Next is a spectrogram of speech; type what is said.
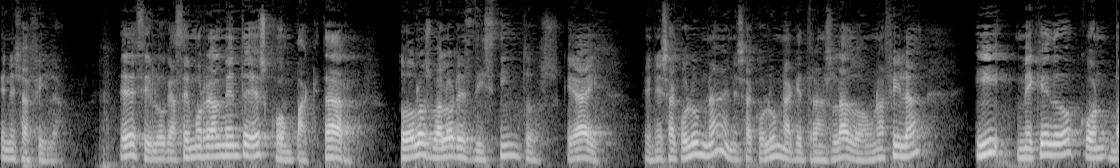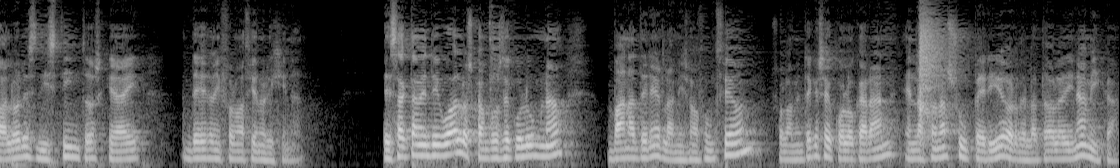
en esa fila. Es decir, lo que hacemos realmente es compactar todos los valores distintos que hay en esa columna, en esa columna que traslado a una fila y me quedo con valores distintos que hay de la información original. Exactamente igual, los campos de columna van a tener la misma función, solamente que se colocarán en la zona superior de la tabla dinámica.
